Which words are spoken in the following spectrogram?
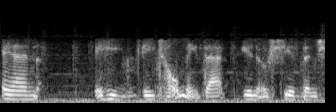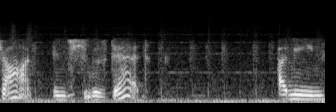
And he he told me that, you know, she had been shot and she was dead. I mean,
